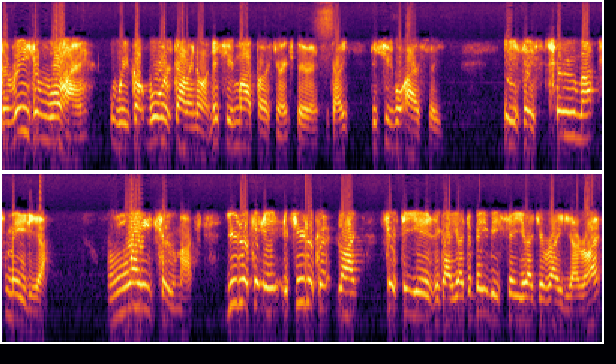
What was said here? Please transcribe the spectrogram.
The reason why we've got wars going on, this is my personal experience, okay? This is what I see. Is there's too much media. Way too much. You look at it, if you look at like 50 years ago, you had the BBC, you had your radio, right?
